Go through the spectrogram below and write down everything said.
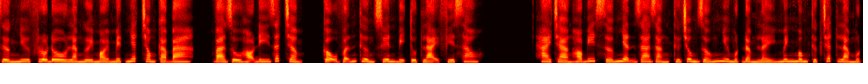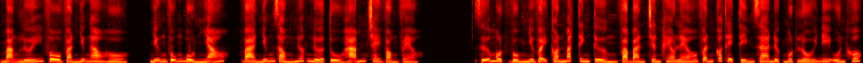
Dường như Frodo là người mỏi mệt nhất trong cả ba, và dù họ đi rất chậm, cậu vẫn thường xuyên bị tụt lại phía sau. Hai chàng Hobbit sớm nhận ra rằng thứ trông giống như một đầm lầy mênh mông thực chất là một mạng lưới vô vàn những ao hồ, những vũng bùn nhão, và những dòng nước nửa tù hãm chảy vòng vèo. Giữa một vùng như vậy con mắt tinh tường và bàn chân khéo léo vẫn có thể tìm ra được một lối đi uốn khúc.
